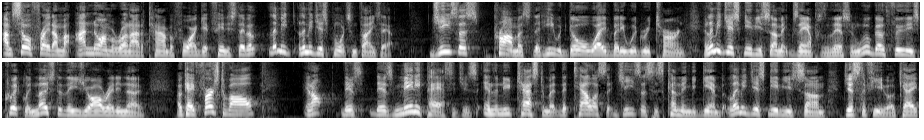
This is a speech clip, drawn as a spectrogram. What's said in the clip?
I'm so afraid, I'm a, I know I'm going to run out of time before I get finished today, but let me, let me just point some things out. Jesus promised that he would go away, but he would return. And let me just give you some examples of this, and we'll go through these quickly. Most of these you already know. Okay, first of all, and I'll, there's, there's many passages in the New Testament that tell us that Jesus is coming again, but let me just give you some, just a few, okay?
